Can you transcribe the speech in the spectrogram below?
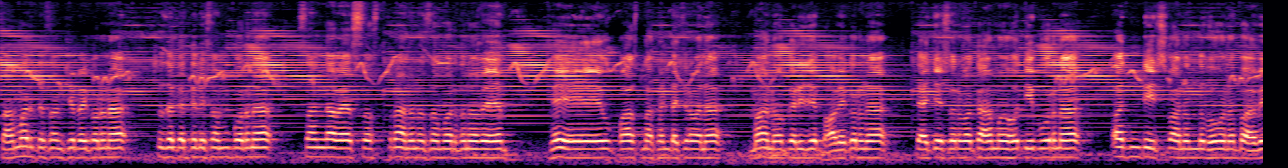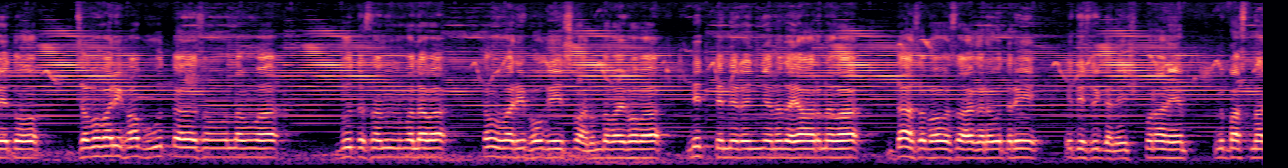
सामर्थ्य संक्षेप करून तुझं कथले संपूर्ण सांगावे शस्त्रानन समर्थन नव्हे हे उपासना खंड श्रवण मानव करीजे भावे करून त्याचे सर्व काम होती पूर्ण. अंती स्वानंद भुवन भावे तो जववारी हा भूत संलव भूत संवलव संवारी भोगे स्वानंद वैभव. नित्य निरंजन दयार्णव दास भव सागर उतरे इति श्री गणेश पुराणे उपासना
